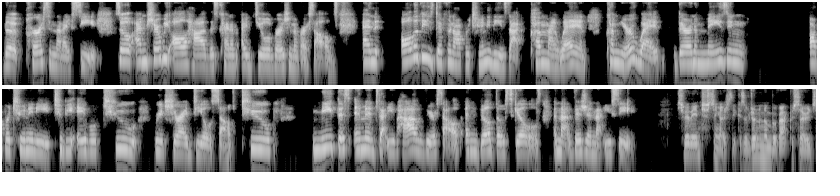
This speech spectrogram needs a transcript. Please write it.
the person that I see. So I'm sure we all have this kind of ideal version of ourselves. And all of these different opportunities that come my way and come your way, they're an amazing opportunity to be able to reach your ideal self, to meet this image that you have of yourself and build those skills and that vision that you see. It's really interesting actually because I've done a number of episodes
